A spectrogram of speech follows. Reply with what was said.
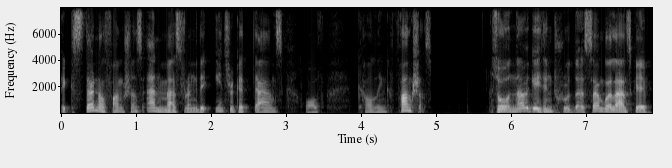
external functions, and mastering the intricate dance of calling functions. So navigating through the assembly landscape,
